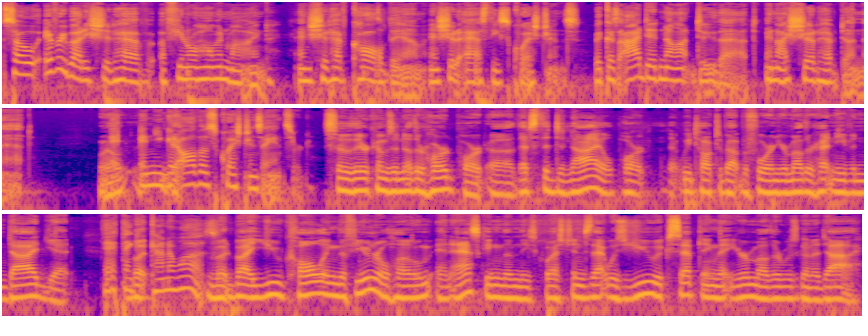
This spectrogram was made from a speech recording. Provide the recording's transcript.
So everybody should have a funeral home in mind and should have called them and should ask these questions because I did not do that and I should have done that. Well, and, and you get all those questions answered. so there comes another hard part. Uh, that's the denial part that we talked about before, and your mother hadn't even died yet. I think But- it kind of was. But by you calling the funeral home and asking them these questions, that was you accepting that your mother was going to die,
